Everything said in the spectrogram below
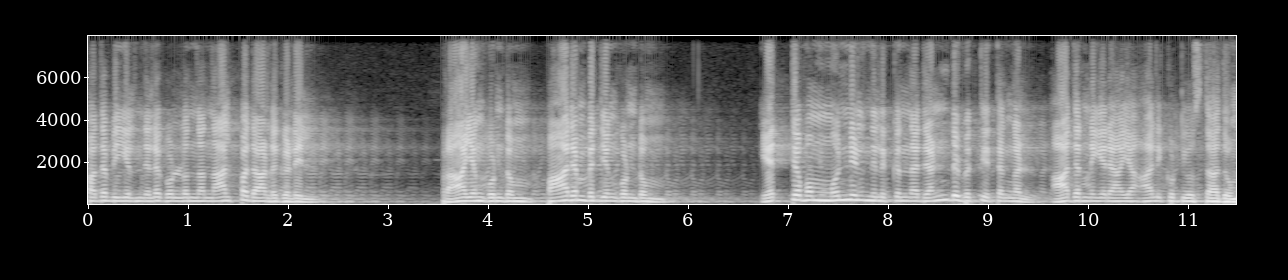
പദവിയിൽ നിലകൊള്ളുന്ന നാൽപ്പതാളുകളിൽ പ്രായം കൊണ്ടും പാരമ്പര്യം കൊണ്ടും ഏറ്റവും മുന്നിൽ നിൽക്കുന്ന രണ്ട് വ്യക്തിത്വങ്ങൾ ആദരണീയരായ ആലിക്കുട്ടി ഉസ്താദും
